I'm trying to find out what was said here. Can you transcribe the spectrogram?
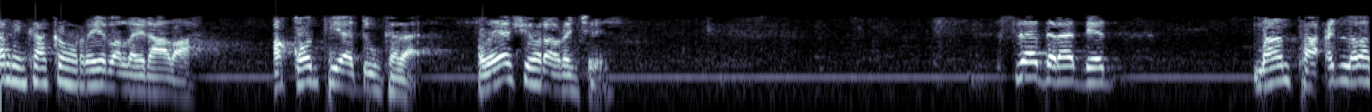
arrinkaa ka horreeya baa la idhaahdaa aqoontii adduunkada odayaashii hore odhan jireen sidaa daraaddeed maanta cid lala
